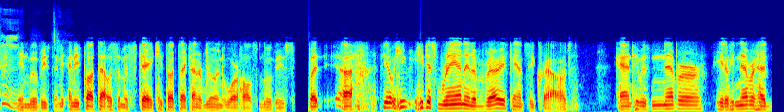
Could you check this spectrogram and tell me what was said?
in movies, and, and he thought that was a mistake. He thought that kind of ruined Warhol's movies. But uh, you know, he he just ran in a very fancy crowd, and he was never, you know, he never had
